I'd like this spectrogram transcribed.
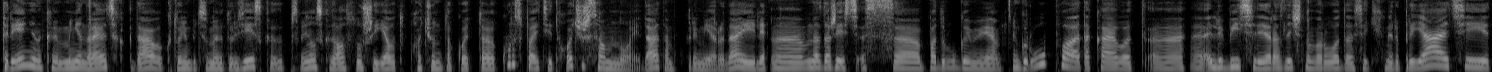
тренинг, мне нравится, когда кто-нибудь из моих друзей позвонил и сказал, слушай, я вот хочу на такой-то курс пойти, ты хочешь со мной, да, там, к примеру, да, или э, у нас даже есть с подругами группа такая вот э, любителей различного рода всяких мероприятий,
